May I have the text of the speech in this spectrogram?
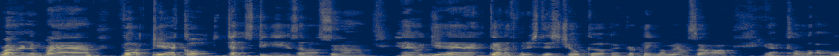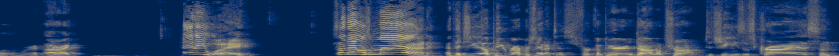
running around. Fuck yeah, Colt Dusty is awesome. Hell yeah. Gonna finish this joke up after I clean my mouth off. Got cola all over it. Alright. Anyway, so they was mad at the GOP representatives for comparing Donald Trump to Jesus Christ, and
